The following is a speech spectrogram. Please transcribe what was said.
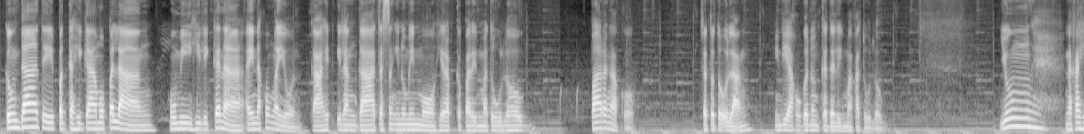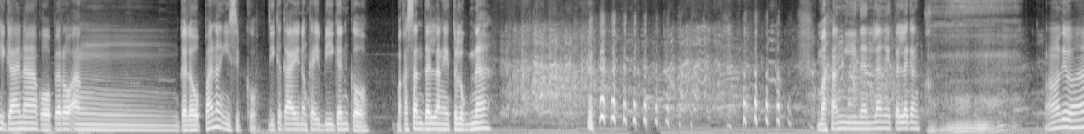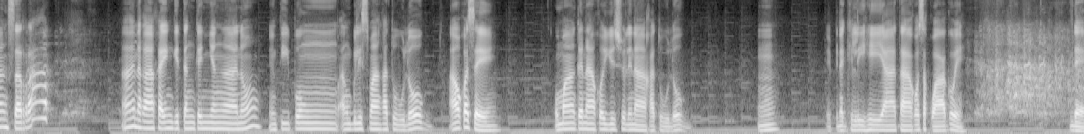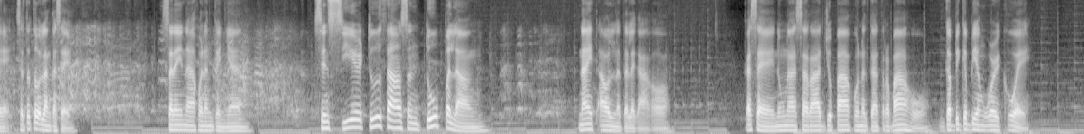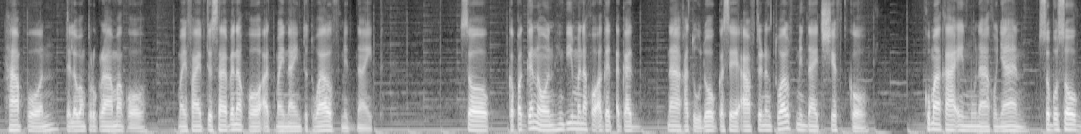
Kung dati, pagkahiga mo pa lang, humihilik ka na, ay naku ngayon, kahit ilang gatas ang inumin mo, hirap ka pa rin matulog. Parang ako. Sa totoo lang, hindi ako ganun kadaling makatulog. Yung nakahiga na ako pero ang galaw pa ng isip ko, di kagaya ng kaibigan ko, makasandal lang eh, tulog na. Mahanginan lang eh talagang Oh, di ba? Ang sarap. Ah, nakakaingit ang kanyang ano, yung tipong ang bilis makakatulog. Ako kasi, umaga na ako usually nakakatulog. Hmm? Eh, pinaghilihi yata ako sa kwago eh. Hindi, sa totoo lang kasi, sanay na ako ng ganyan. Since year 2002 pa lang, night owl na talaga ako. Kasi nung nasa radyo pa ako nagtatrabaho, gabi-gabi ang work ko eh. Hapon, dalawang programa ko, may 5 to 7 ako at may 9 to 12 midnight. So, kapag ganon, hindi man ako agad-agad nakakatulog kasi after ng 12 midnight shift ko, kumakain muna ako niyan. So, busog.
